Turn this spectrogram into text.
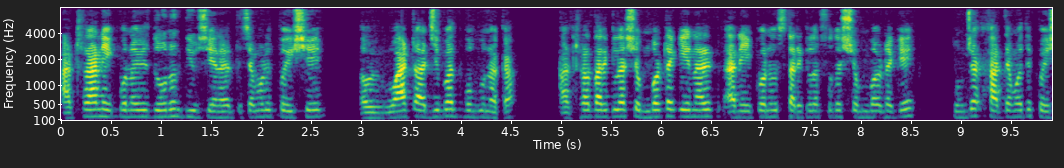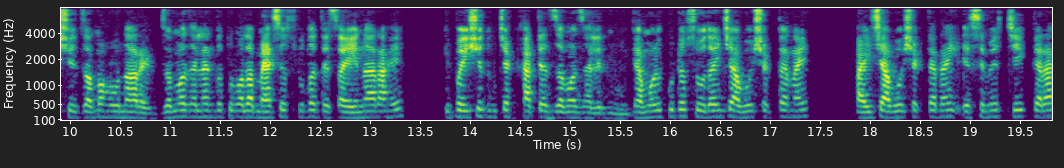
अठरा आणि एकोणावीस दोनच दिवस येणार आहेत. त्याच्यामुळे पैसे वाट अजिबात बघू नका. अठरा तारखेला शंभर टक्के येणार आहेत आणि एकोणवीस तारखेला सुद्धा शंभर टक्के तुमच्या खात्यामध्ये पैसे जमा होणार आहेत. जमा झाल्यानंतर तुम्हाला मेसेज सुद्धा त्याचा येणार आहे की पैसे तुमच्या खात्यात जमा झालेत म्हणून. त्यामुळे कुठं शोधायची आवश्यकता नाही पाहायची आवश्यकता नाही. एस एम एस चेक करा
